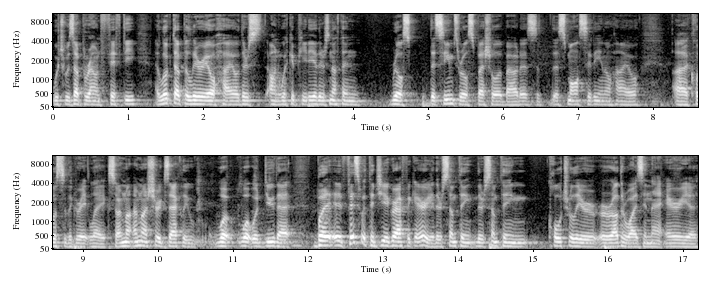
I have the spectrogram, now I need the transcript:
which was up around 50. I looked up Elyria, Ohio. There's on Wikipedia. There's nothing real that seems real special about it. It's a, a small city in Ohio, uh, close to the Great Lakes. So I'm not, I'm not sure exactly what, what would do that, but it fits with the geographic area. There's something, there's something culturally or, or otherwise in that area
